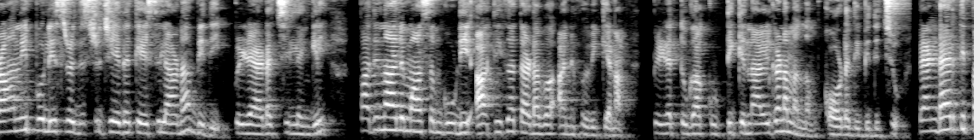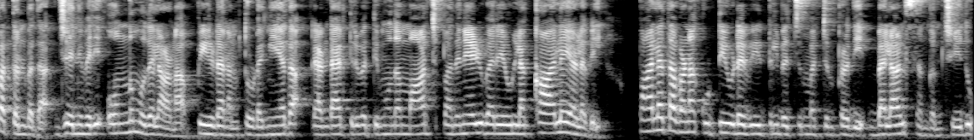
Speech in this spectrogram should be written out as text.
റാന്നി പോലീസ് രജിസ്റ്റർ ചെയ്ത കേസിലാണ് വിധി. പിഴ അടച്ചില്ലെങ്കിൽ പതിനാല് മാസം കൂടി അധിക തടവ് അനുഭവിക്കണം. പിഴത്തുക കുട്ടിക്ക് നൽകണമെന്നും കോടതി വിധിച്ചു. രണ്ടായിരത്തി പത്തൊൻപത് ജനുവരി ഒന്ന് മുതലാണ് പീഡനം തുടങ്ങിയത്. രണ്ടായിരത്തി ഇരുപത്തിമൂന്ന് മാർച്ച് പതിനേഴ് വരെയുള്ള കാലയളവിൽ പലതവണ കുട്ടിയുടെ വീട്ടിൽ വെച്ചും മറ്റും പ്രതി ബലാത്സംഗം ചെയ്തു.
